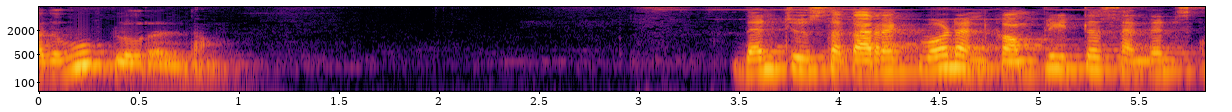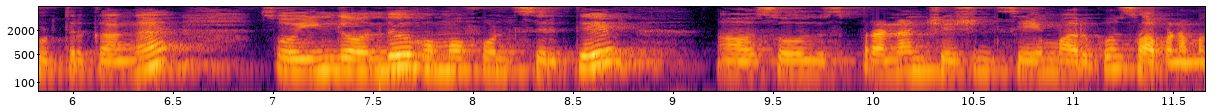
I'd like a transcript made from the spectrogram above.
அதுவும் ப்ளூரல் தான். Then choose the correct word and complete the sentence கொடுத்துருக்காங்க. ஸோ இங்கே வந்து ஹோமோஃபோன்ஸ் இருக்குது ஸோ ப்ரனன்சியேஷன் சேமாக இருக்கும். ஸோ அப்போ நம்ம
